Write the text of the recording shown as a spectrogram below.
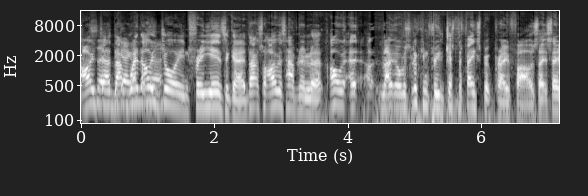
I So did that when I there. joined three years ago. That's what I was having a look. Oh, uh, uh, like I was looking through just the Facebook profiles. Like, so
